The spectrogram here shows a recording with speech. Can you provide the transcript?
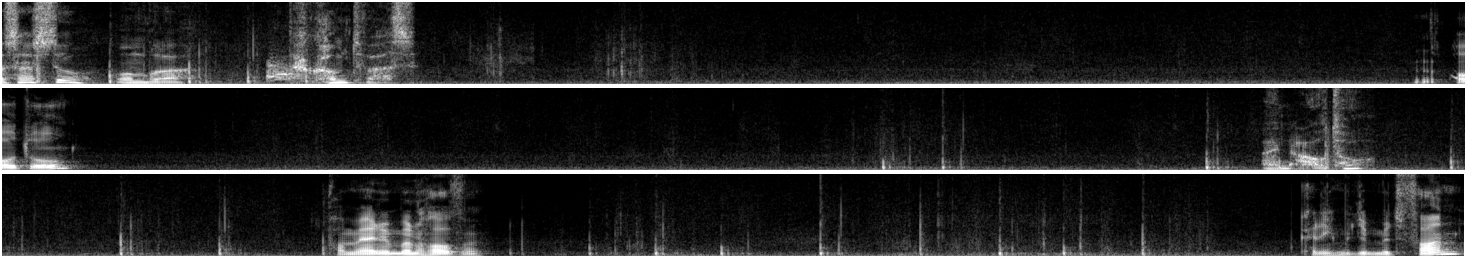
Was hast du, Umbra? Da kommt was. Ein Auto? Ein Auto? Fahren wir über den Haufen. Kann ich mit dem mitfahren?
